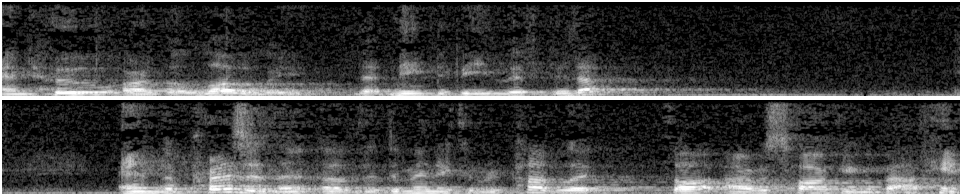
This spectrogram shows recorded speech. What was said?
and who are the lowly that need to be lifted up. And the president of the Dominican Republic thought I was talking about him.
